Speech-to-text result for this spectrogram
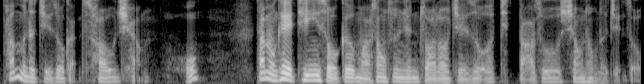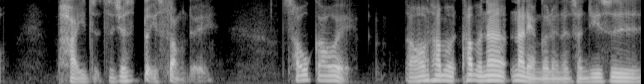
他们的节奏感超强哦。他们可以听一首歌，马上瞬间抓到节奏，而打出相同的节奏，拍子直接是对上的，超高诶。然后他们他们那那两个人的成绩是，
